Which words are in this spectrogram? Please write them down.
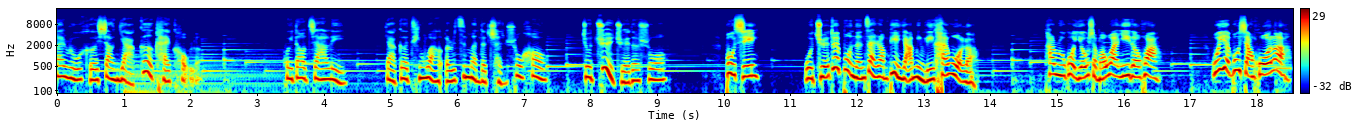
该如何向雅各开口了。回到家里，雅各听完儿子们的陈述后，就拒绝的说：“不行。”我绝对不能再让卞雅敏离开我了。他如果有什么万一的话，我也不想活了。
